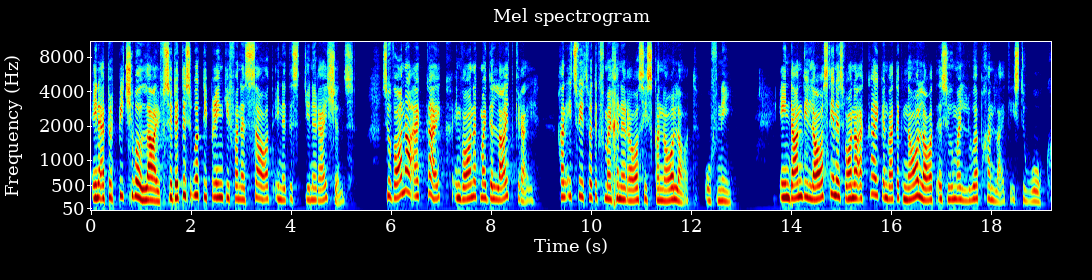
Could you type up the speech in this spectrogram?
en 'n perpetual life. So dit is ook die prentjie van 'n saad en dit is generations. So waarna ek kyk en waarna ek my delight kry, gaan iets wees wat ek vir my generasies kan nalat of nie. En dan die laaste een is waarna ek kyk en wat ek nalat is hoe my loop gaan lyk, is to walk.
